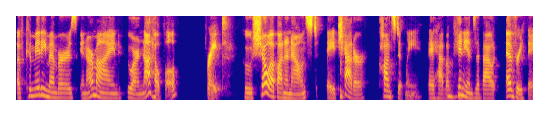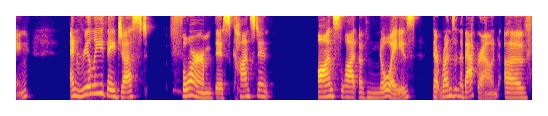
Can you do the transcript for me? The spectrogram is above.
of committee members in our mind who are not helpful. Right who show up unannounced. They mm-hmm. chatter constantly, they have mm-hmm. opinions about everything. And really, they just form this constant onslaught of noise that runs in the background of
